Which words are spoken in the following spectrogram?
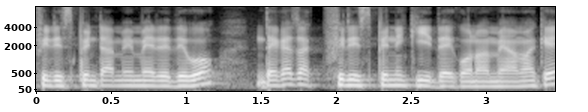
ফ্রি স্পিনটা আমি মেরে দেবো। দেখা যাক ফ্রি স্পিনে কী দেখুন আমি আমাকে।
